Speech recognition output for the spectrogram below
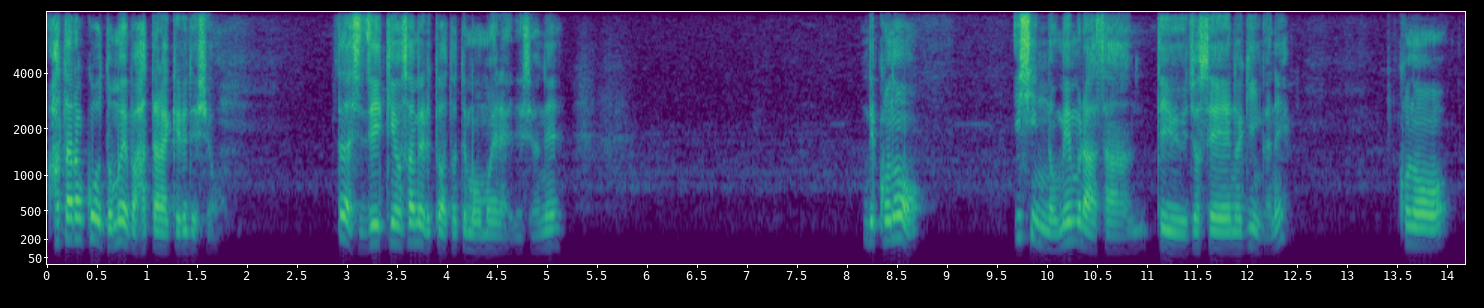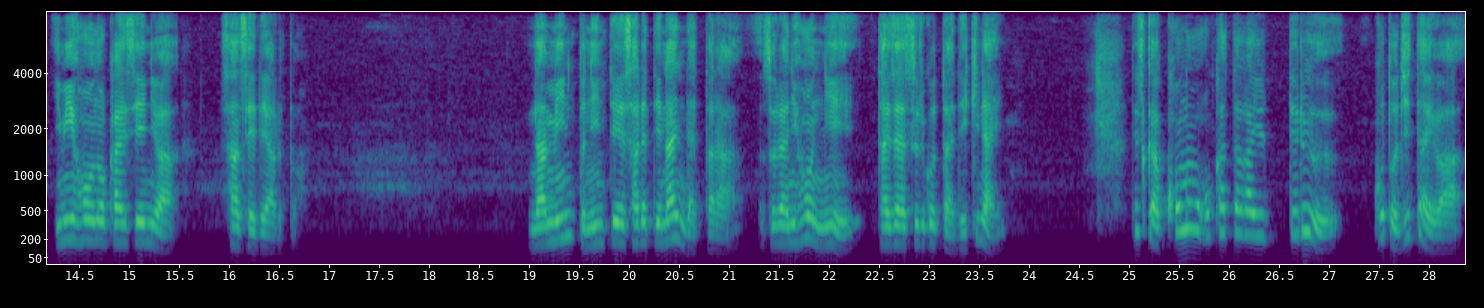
働こうと思えば働けるでしょう。ただし税金を納めるとはとても思えないですよね。でこの維新の梅村さんっていう女性の議員がねこの移民法の改正には賛成であると。難民と認定されてないんだったらそれは日本に滞在することはできない。ですからこのお方が言ってること自体は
